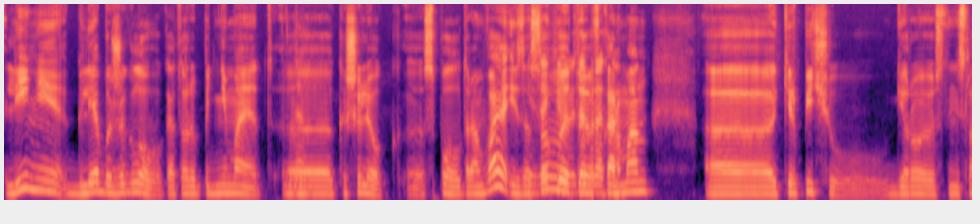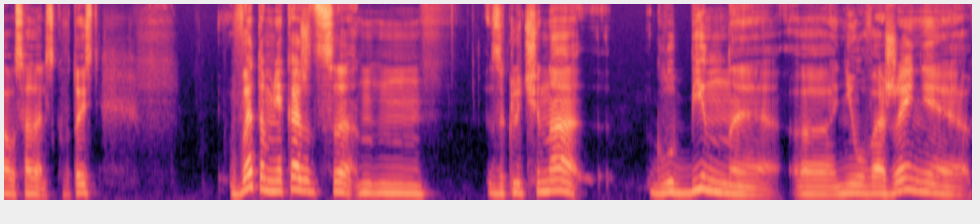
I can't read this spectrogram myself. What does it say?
линии Глеба Жеглова, который поднимает э, кошелек э, с пола трамвая и засовывает его в карман э, кирпичу герою Станислава Садальского. То есть в этом, мне кажется, заключена глубинное э, неуважение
